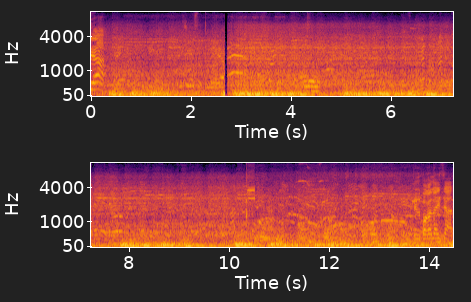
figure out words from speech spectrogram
या. तेच बघा जायचं आत.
